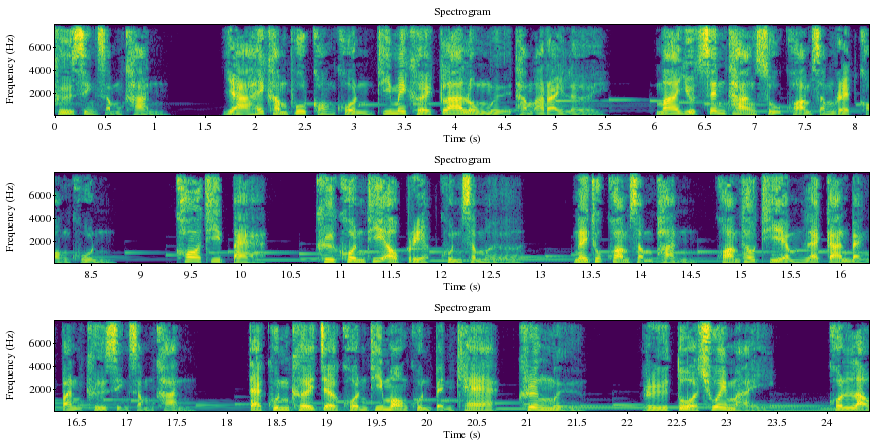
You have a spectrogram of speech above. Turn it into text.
คือสิ่งสำคัญ อย่าให้คำพูดของคนที่ไม่เคยกล้าลงมือทำอะไรเลย มาหยุดเส้นทางสู่ความสำเร็จของคุณ ข้อที่ 8 คือคนที่เอาเปรียบคุณเสมอ ในทุกความสัมพันธ์ ความเท่าเทียมและการแบ่งปันคือสิ่งสำคัญ แต่คุณเคยเจอคนที่มองคุณเป็นแค่ เครื่องมือ หรือตัวช่วยไหม คนเหล่า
